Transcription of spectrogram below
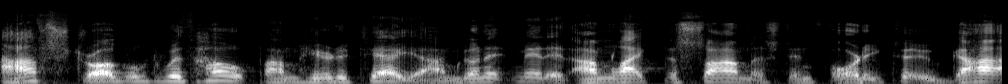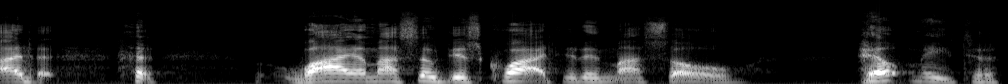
I've struggled with hope. I'm here to tell you, I'm going to admit it. I'm like the psalmist in 42 God, why am I so disquieted in my soul? Help me to,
